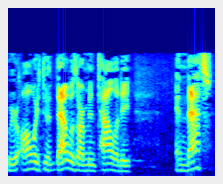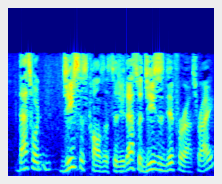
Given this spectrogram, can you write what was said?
We were always doing, that was our mentality. And that's, that's what Jesus calls us to do. That's what Jesus did for us, right?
